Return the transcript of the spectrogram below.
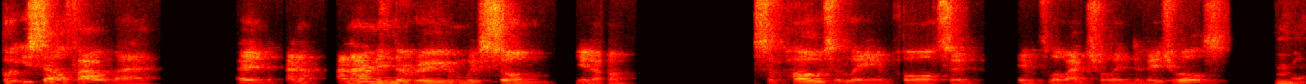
put yourself out there. And and and I'm in the room with some, you know, supposedly important, influential individuals. Hmm. Yeah.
